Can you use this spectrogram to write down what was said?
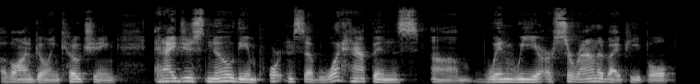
of ongoing coaching. And I just know the importance of what happens um, when we are surrounded by people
